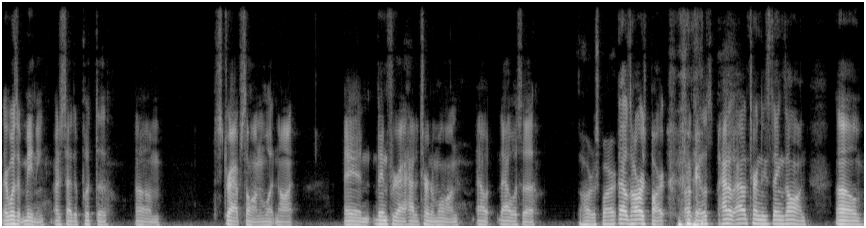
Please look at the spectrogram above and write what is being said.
There wasn't many. I just had to put the um, straps on and whatnot, and then figure out how to turn them on. That that was a The hardest part. that was the hardest part. Okay, let's how to how to turn these things on. Um,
